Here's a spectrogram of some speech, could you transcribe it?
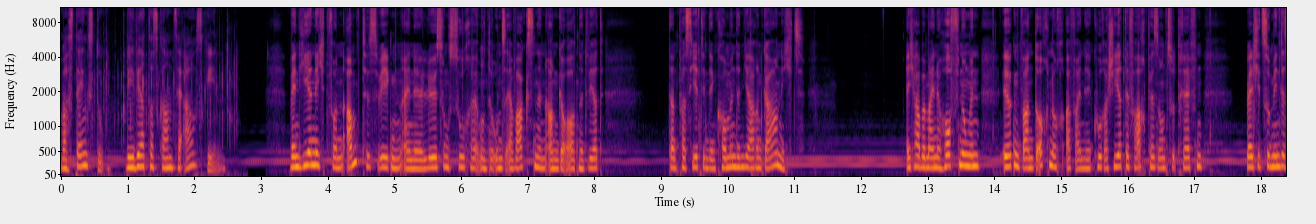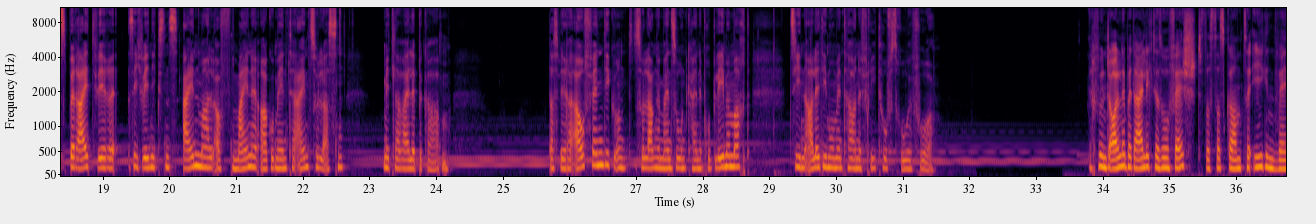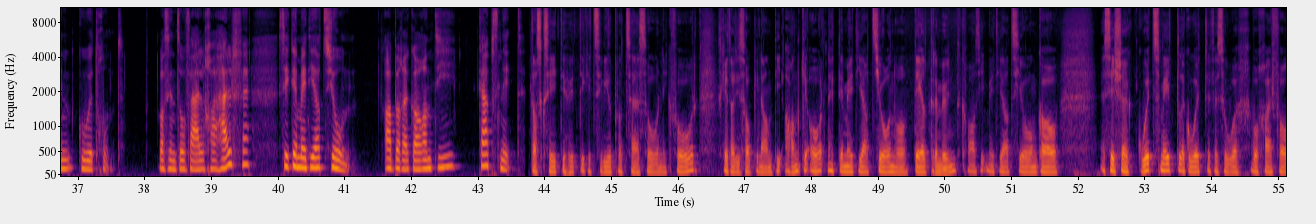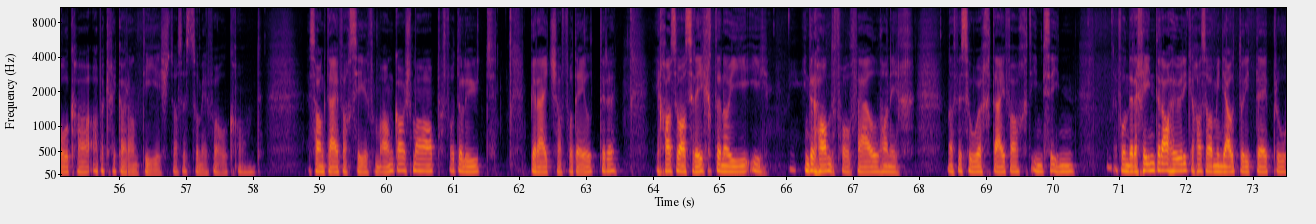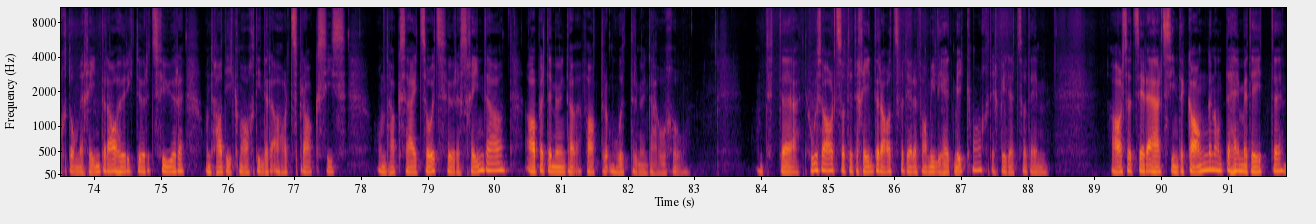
Was denkst du, wie wird das Ganze ausgehen? Wenn hier nicht von Amtes wegen eine Lösungssuche unter uns Erwachsenen angeordnet wird, dann passiert in den kommenden Jahren gar nichts. Ich habe meine Hoffnungen, irgendwann doch noch auf eine couragierte Fachperson zu treffen, welche zumindest bereit wäre, sich wenigstens einmal auf meine Argumente einzulassen, mittlerweile begraben. Das wäre aufwendig und solange mein Sohn keine Probleme macht, ziehen alle die momentane Friedhofsruhe vor. Ich wünsche allen Beteiligten so fest, dass das Ganze irgendwann gut kommt. Was in so Fällen helfen kann, ist eine Mediation. Aber eine Garantie gäbe es nicht. Das sieht die heutige Zivilprozessordnung vor. Es gibt auch die sogenannte angeordnete Mediation, wo die Eltern müssen quasi in die Mediation gehen. Es ist ein gutes Mittel, ein guter Versuch, der Erfolg haben kann, aber keine Garantie ist, dass es zum Erfolg kommt. Es hängt einfach sehr vom Engagement ab der Leute, Bereitschaft der Eltern. Ich habe so als Richter noch in, in der Handvoll Fälle habe ich noch versucht, einfach im Sinn von einer Kinderanhörung. Ich habe also meine Autorität gebraucht, um eine Kinderanhörung durchzuführen und habe die gemacht in der Arztpraxis und habe gesagt, so, jetzt höre ich das Kind an, aber dann müssen auch Vater und Mutter müssen auch kommen. Und der Hausarzt oder der Kinderarzt von dieser Familie hat mitgemacht. Ich bin dann zu dem Arzt, der Ärztin gegangen und dann haben wir dort äh,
